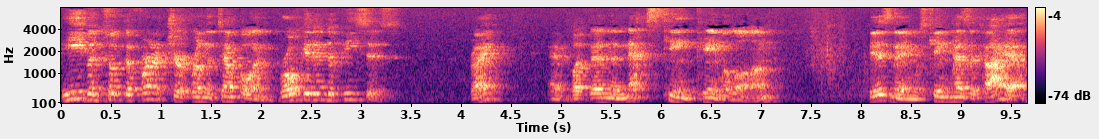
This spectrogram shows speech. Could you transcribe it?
He even took the furniture from the temple and broke it into pieces. Right? And but then the next king came along. His name was King Hezekiah,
